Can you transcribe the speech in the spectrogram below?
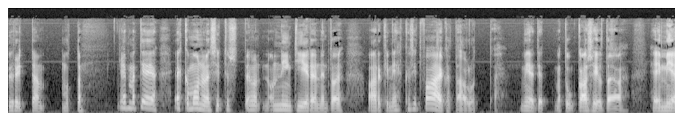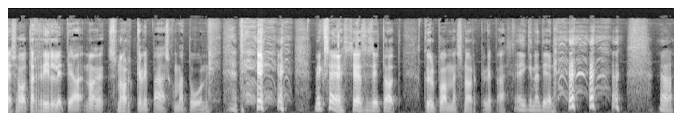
yrittää, mutta en mä tiedä, ehkä monelle sitten, jos on, niin kiireinen toi arki, niin ehkä sitten vaan aikatauluttaa. Mieti, että mä tuun kasilta ja hei mies, oota rillit ja noin snorkkeli pääs, kun mä tuun. Niin Miksei, siellä sä sit oot kylpyamme snorkkeli pääs. Ei ikinä tiedä. Joo.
